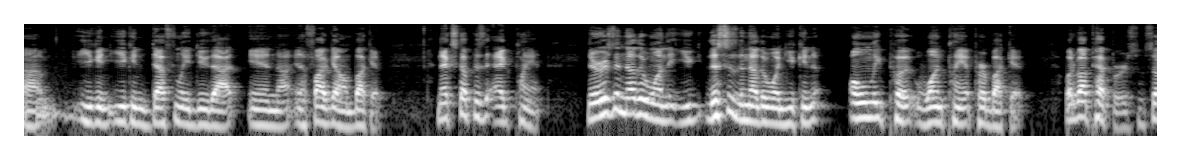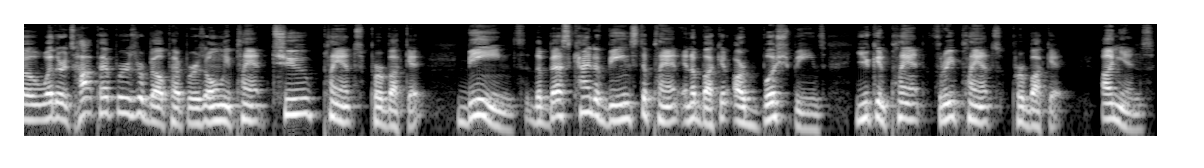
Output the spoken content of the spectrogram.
um, you can you can definitely do that in uh, in a five gallon bucket. Next up is eggplant. There is another one that you. This is another one you can only put one plant per bucket. What about peppers? So whether it's hot peppers or bell peppers, only plant two plants per bucket. Beans. The best kind of beans to plant in a bucket are bush beans. You can plant three plants per bucket. Onions.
